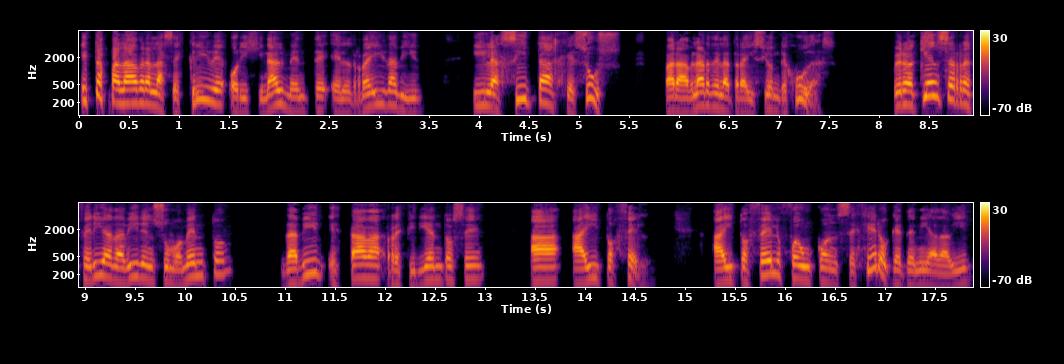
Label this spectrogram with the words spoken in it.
estas palabras las escribe originalmente el rey David y las cita Jesús para hablar de la traición de Judas. Pero ¿a quién se refería David en su momento? David estaba refiriéndose a Aitofel. Aitofel fue un consejero que tenía David,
